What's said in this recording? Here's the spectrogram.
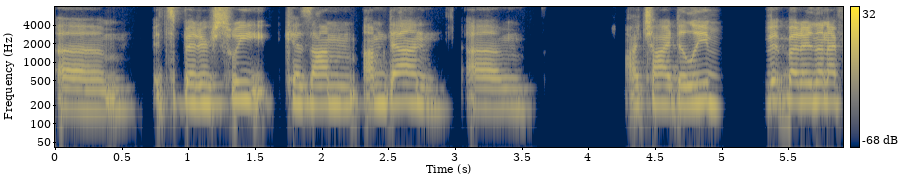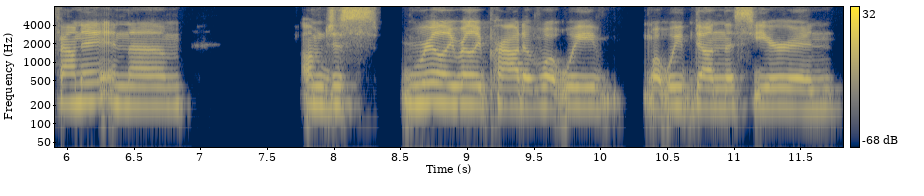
um it's bittersweet cuz I'm I'm done um I tried to leave it better than I found it and um I'm just really really proud of what we what we've done this year and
